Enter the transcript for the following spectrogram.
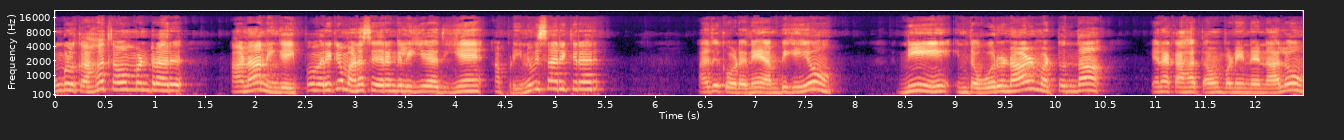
உங்களுக்காக தவம் பண்ணுறாரு ஆனால் நீங்கள் இப்போ வரைக்கும் மனசு இறங்கலையே அது ஏன் அப்படின்னு விசாரிக்கிறாரு. அதுக்கு உடனே அம்பிகையும் நீ இந்த ஒரு நாள் மட்டும்தான் எனக்காக தவம் பண்ணினேனாலும்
